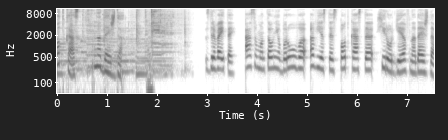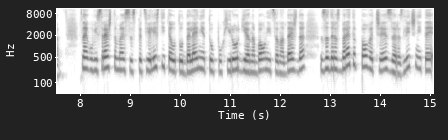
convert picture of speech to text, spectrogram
Подкаст Надежда. Здравейте! Аз съм Антония Барулова, а вие сте с подкаста Хирургия в Надежда. В него ви срещаме с специалистите от отделението по хирургия на болница Надежда, за да разберете повече за различните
